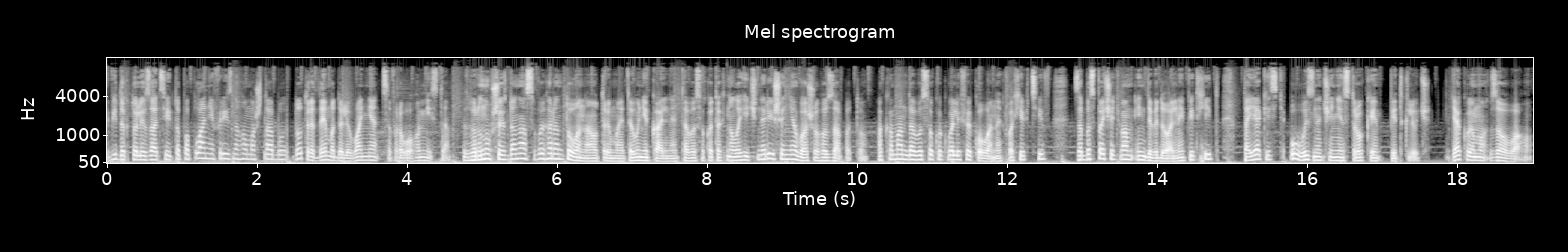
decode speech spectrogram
від актуалізації топопланів різного масштабу до 3D-моделювання цифрового міста. Звернувшись до нас, ви гарантовано отримаєте унікальне та високотехнологічне рішення вашого запиту, а команда висококваліфікованих фахівців забезпечить вам індивідуальний підхід та якість у визначенні строки під ключ. Дякуємо за увагу!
